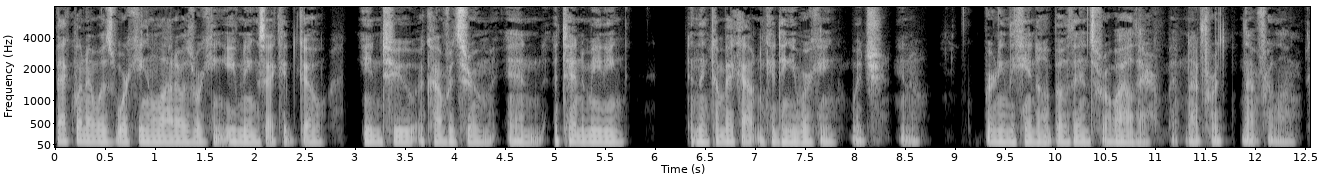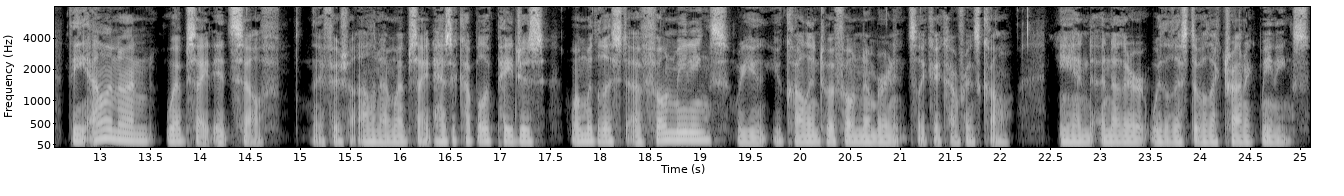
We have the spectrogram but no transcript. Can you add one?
Back when I was working a lot, I was working evenings. I could go into a conference room and attend a meeting and then come back out and continue working, which, you know, burning the candle at both ends for a while there, but not for, not for long. The Al Anon website itself, the official Al Anon website has a couple of pages, one with a list of phone meetings where you, you call into a phone number and it's like a conference call and another with a list of electronic meetings.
